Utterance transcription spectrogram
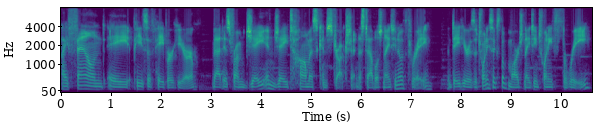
I found a piece of paper here that is from J and J Thomas Construction, established 1903. The date here is the 26th of March, 1923.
